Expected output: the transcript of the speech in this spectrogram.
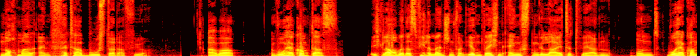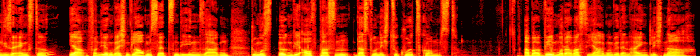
nochmal ein fetter Booster dafür. Aber woher kommt das? Ich glaube, dass viele Menschen von irgendwelchen Ängsten geleitet werden Und woher kommen diese Ängste? Ja, von irgendwelchen Glaubenssätzen, die ihnen sagen, du musst irgendwie aufpassen, dass du nicht zu kurz kommst. Aber wem oder was jagen wir denn eigentlich nach?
